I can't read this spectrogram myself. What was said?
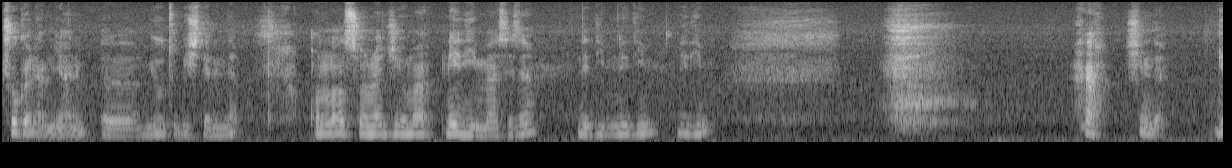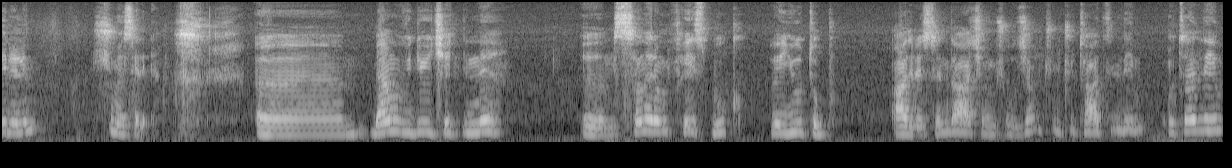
çok önemli yani e, YouTube işlerinde. Ondan sonra cığıma ne diyeyim ben size? Ne diyeyim, ne diyeyim, ne diyeyim? Heh, şimdi gelelim şu meseleye. Ee, ben bu videoyu çektiğimde e, sanırım Facebook ve YouTube adreslerini daha açmamış olacağım. Çünkü tatildeyim, oteldeyim.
